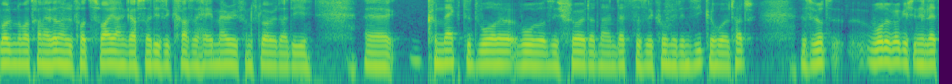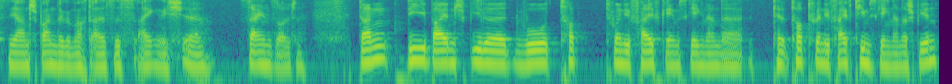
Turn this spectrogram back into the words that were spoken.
wollte nochmal daran erinnern, vor zwei Jahren gab es da diese krasse Hey Mary von Florida, die äh, connected wurde, wo sich Florida dann in letzter Sekunde den Sieg geholt hat. Es wird, wurde wirklich in den letzten Jahren spannender gemacht, als es eigentlich äh, sein sollte. Dann die beiden Spiele, wo Top 25 Games gegeneinander, Top 25 Teams gegeneinander spielen.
